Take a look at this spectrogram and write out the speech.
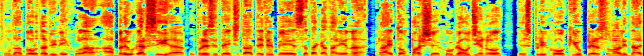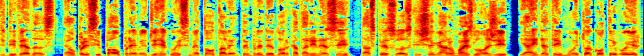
fundador da vinícola Abreu Garcia. O presidente da DVB Santa Catarina, Clayton Pacheco Galdino, explicou que o Personalidade de Vendas é o principal prêmio de reconhecimento ao talento empreendedor catarinense das pessoas que chegaram mais longe e ainda tem muito a contribuir.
